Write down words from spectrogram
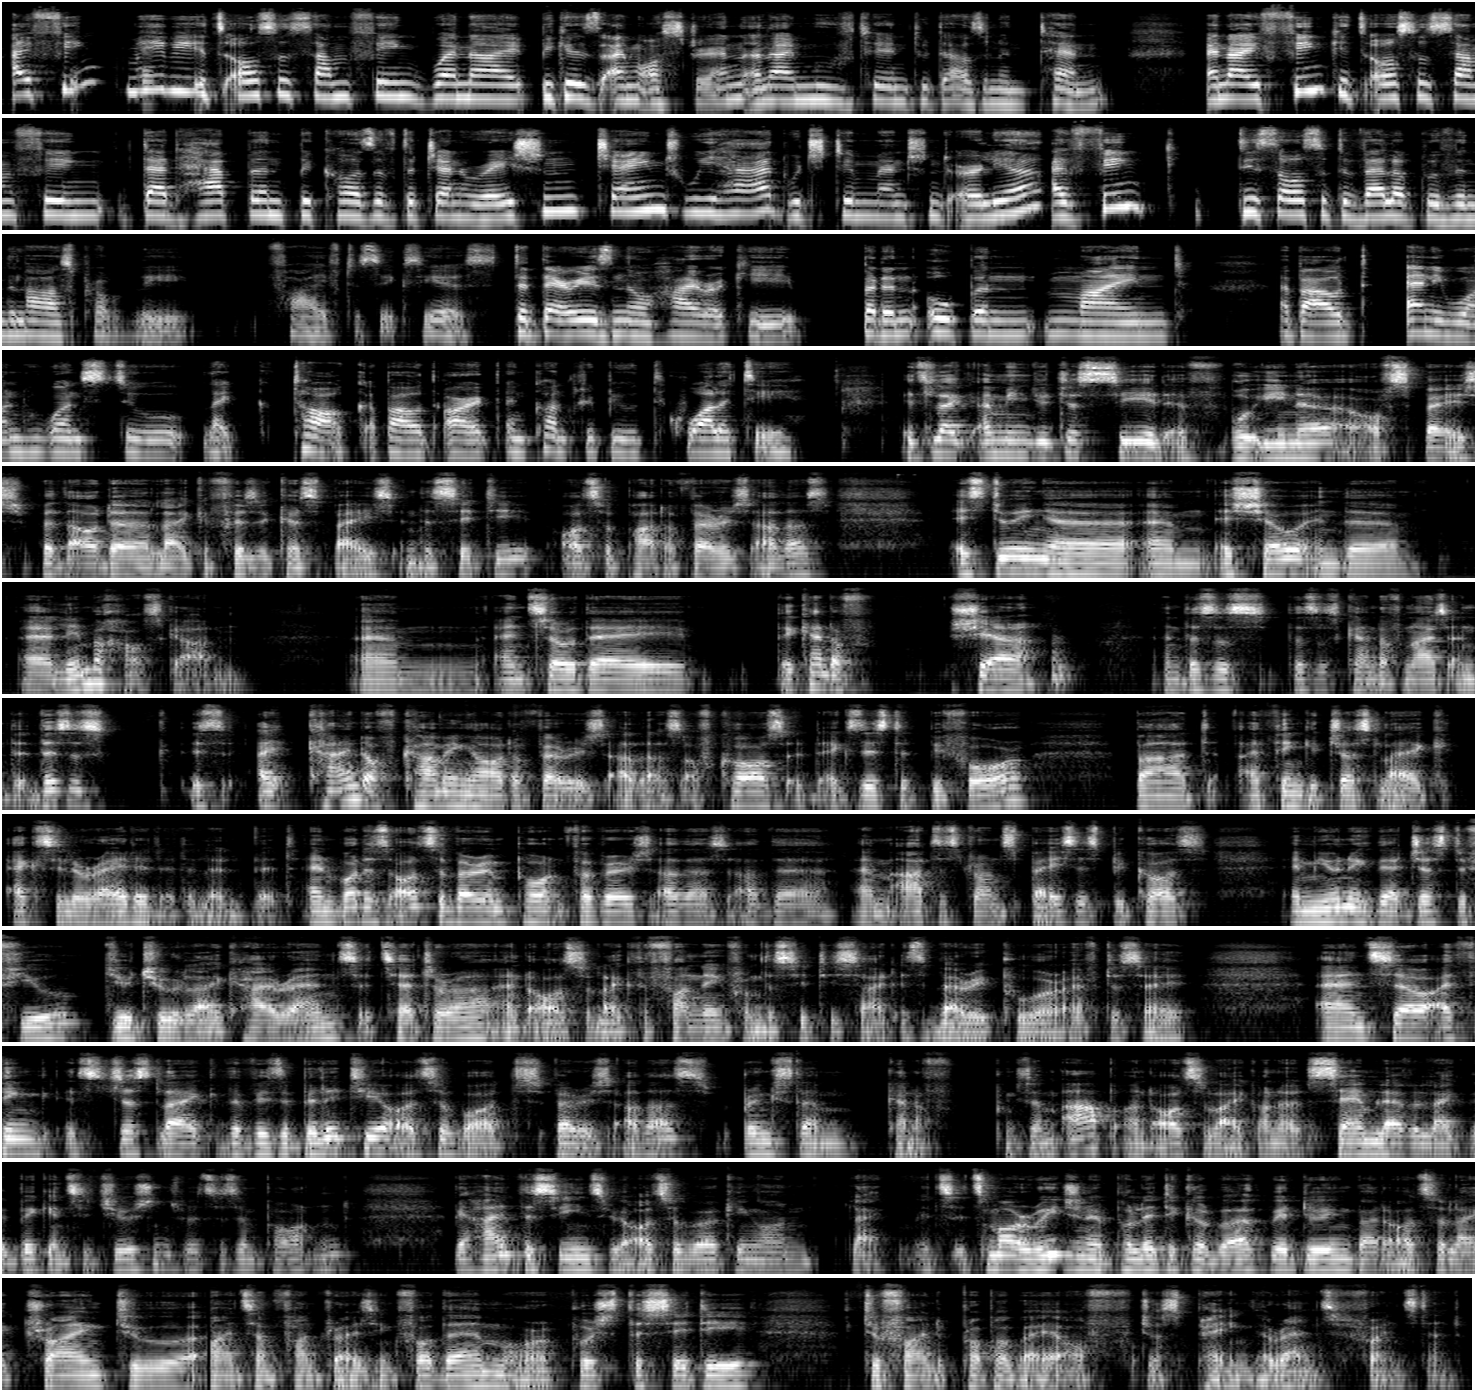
I think maybe it's also something when I, because I'm Austrian and I moved here in 2010. And I think it's also something that happened because of the generation change we had, which Tim mentioned earlier. I think this also developed within the last probably five to six years that there is no hierarchy, but an open mind about anyone who wants to like talk about art and contribute quality. It's like I mean you just see it if Ruine of space without a like a physical space in the city, also part of various others, is doing a um, a show in the uh, Lenbachhaus garden, um, and so they they kind of share, and this is this is kind of nice, and th this is is kind of coming out of various others. Of course, it existed before, but I think it just like accelerated it a little bit. And what is also very important for various others are the um, artist run spaces because in Munich, there are just a few due to like high rents, etc. And also like the funding from the city side is very poor, I have to say. And so I think it's just like the visibility also what various others brings them kind of them up and also like on a same level like the big institutions, which is important. Behind the scenes, we're also working on like it's it's more regional political work we're doing, but also like trying to find some fundraising for them or push the city to find a proper way of just paying the rents, for instance.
